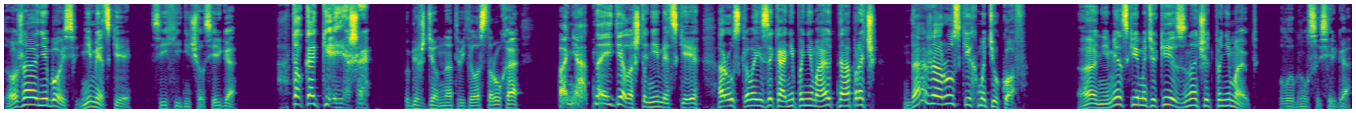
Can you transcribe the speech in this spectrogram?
«Тоже, небось, немецкие», — съехидничал серьга. «А то какие же?» — убежденно ответила старуха. «Понятное дело, что немецкие. Русского языка не понимают напрочь. Даже русских матюков». «А немецкие матюки, значит, понимают», — улыбнулся серьга.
